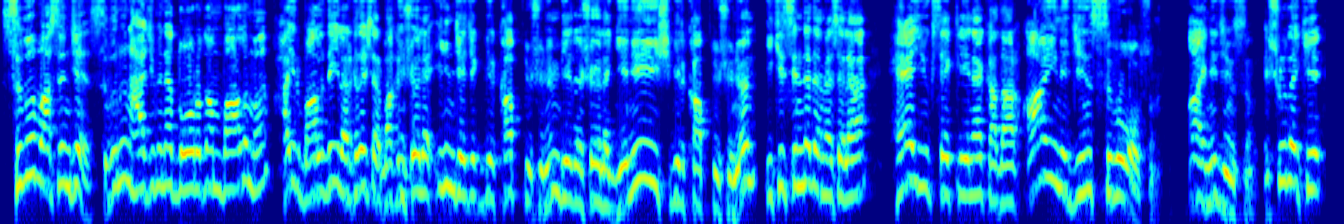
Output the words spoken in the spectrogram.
Sıvı basıncı sıvının hacmine doğrudan bağlı mı? Hayır bağlı değil arkadaşlar. Bakın şöyle incecik bir kap düşünün. Bir de şöyle geniş bir kap düşünün. İkisinde de mesela H yüksekliğine kadar aynı cins sıvı olsun. Aynı cinsin. E şuradaki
